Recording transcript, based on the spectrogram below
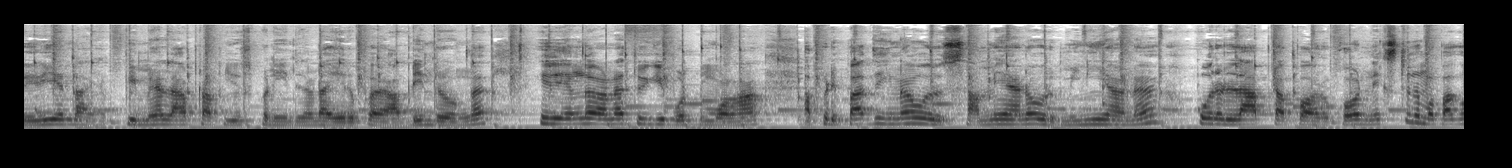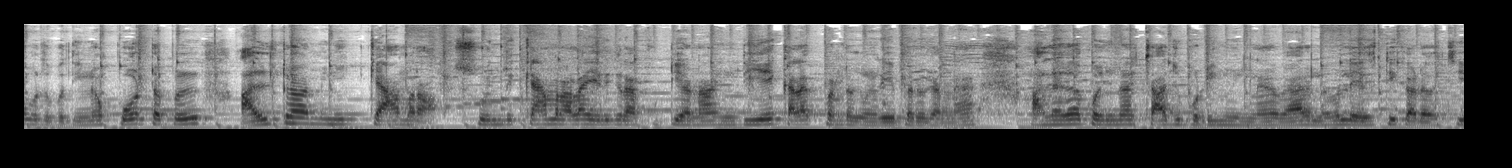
வெளியே நான் எப்பயுமே லேப்டாப் யூஸ் பண்ணிட்டு தான்டா இருப்பேன் அப்படின்றவங்க இது எங்கே வேணால் தூக்கி போட்டு போகலாம் அப்படி பார்த்தீங்கன்னா ஒரு செம்மையான ஒரு மினியான ஒரு லேப்டாப்பாக இருக்கும். நெக்ஸ்ட்டு நம்ம பார்க்க போகிறது பார்த்தீங்கன்னா portable ultra mini camera so இந்த கேமராலாம் எதுக்குறா குட்டியானா? இதையே கலெக்ட் பண்ணுறதுக்கு நிறைய பேர் இருக்காங்க. அழகாக கொஞ்ச நேரம் சார்ஜ் போட்டிங்கன்னு வேறு லெவலில் எஸ்டி கார்டை வச்சு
